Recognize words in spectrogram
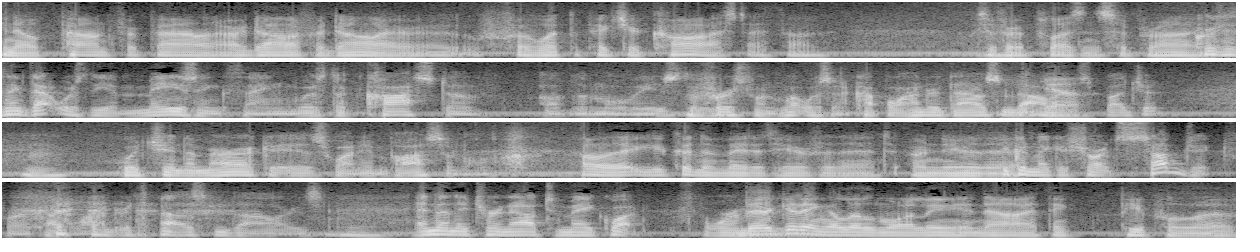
you know, pound for pound or dollar for dollar uh, for what the picture cost. I thought it was a very pleasant surprise. Of course, I think that was the amazing thing was the cost of, of the movies. The first one, what was it, a couple of hundred thousand dollars Mm-hmm. Budget, which in America is what impossible. Oh, you couldn't have made it here for that or near that. You could make a short subject for a couple of hundred thousand dollars, and then they turned out to make what four. They're million? getting a little more lenient now. I think people, uh,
